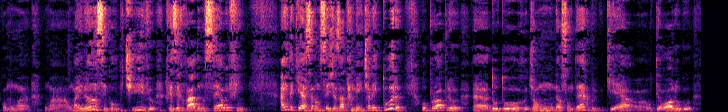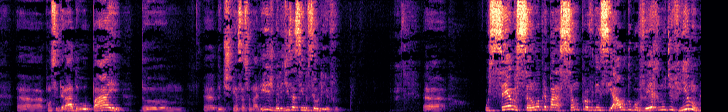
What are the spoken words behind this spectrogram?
como uma, uma, uma herança incorruptível, reservada no céu, enfim. Ainda que essa não seja exatamente a leitura, o próprio uh, doutor John Nelson Darby, que é o teólogo uh, considerado o pai do, uh, do dispensacionalismo, ele diz assim no seu livro. Uh, os selos são a preparação providencial do governo divino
